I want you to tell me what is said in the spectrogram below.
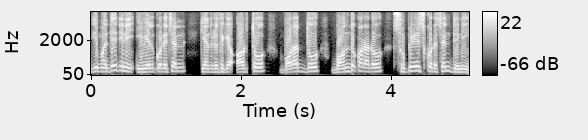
ইতিমধ্যে তিনি ইমেল করেছেন। কেন্দ্র থেকে অর্থ বরাদ্দ বন্ধ করারও সুপারিশ করেছেন তিনি।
